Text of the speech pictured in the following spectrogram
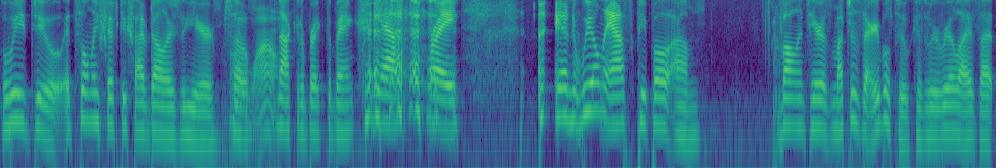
We do. It's only fifty-five dollars a year, so Oh, wow. it's not going to break the bank. yeah, right. and we only ask people um, volunteer as much as they're able to because we realize that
